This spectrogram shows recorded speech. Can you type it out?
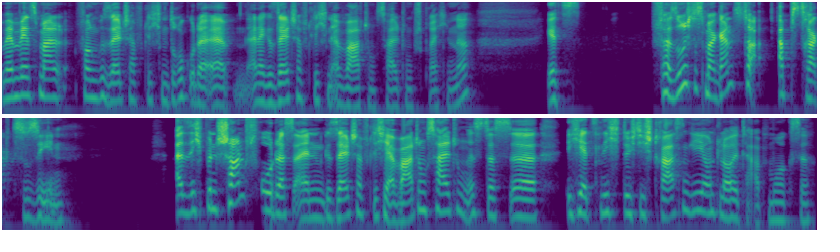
wenn wir jetzt mal von gesellschaftlichen Druck oder, äh, einer gesellschaftlichen Erwartungshaltung sprechen, ne? Jetzt versuche ich das mal ganz zu abstrakt zu sehen. Also, ich bin schon froh, dass eine gesellschaftliche Erwartungshaltung ist, dass, äh, ich jetzt nicht durch die Straßen gehe und Leute abmurkse.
